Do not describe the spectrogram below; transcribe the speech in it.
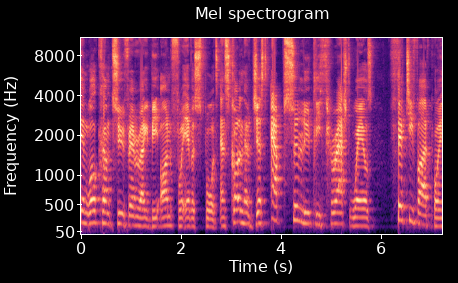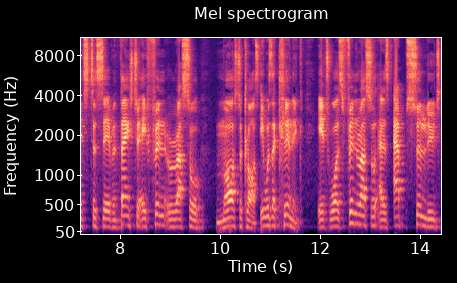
and welcome to Forever Rugby on Forever Sports. And Scotland have just absolutely thrashed Wales 35 points to 7 thanks to a Finn Russell masterclass. It was a clinic. It was Finn Russell at his absolute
